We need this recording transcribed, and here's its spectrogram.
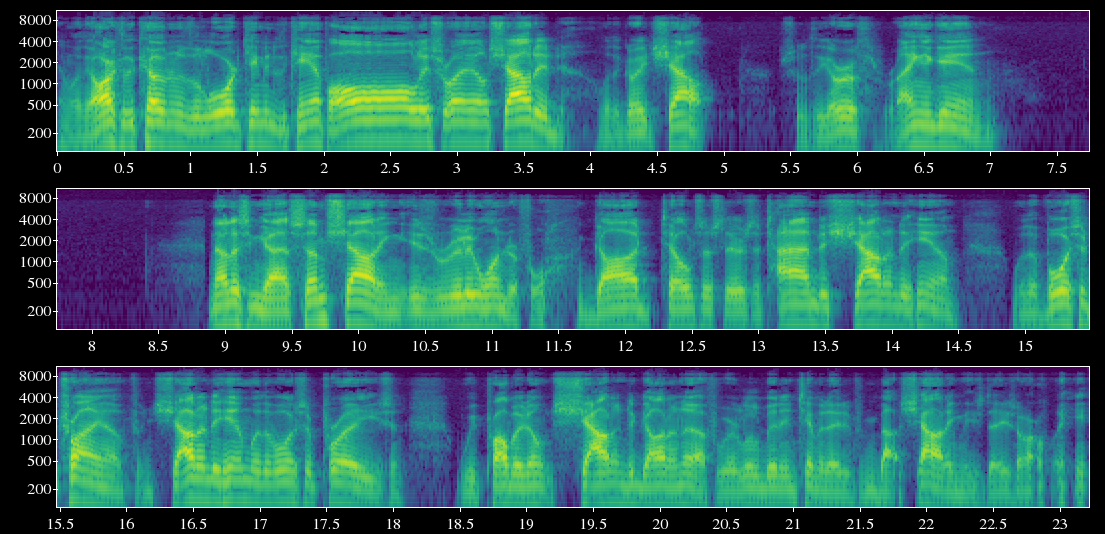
And when the ark of the covenant of the Lord came into the camp, all Israel shouted with a great shout, so the earth rang again. Now, listen, guys, some shouting is really wonderful. God tells us there's a time to shout unto Him with a voice of triumph and shout unto Him with a voice of praise. And we probably don't shout unto God enough. We're a little bit intimidated from about shouting these days, aren't we?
